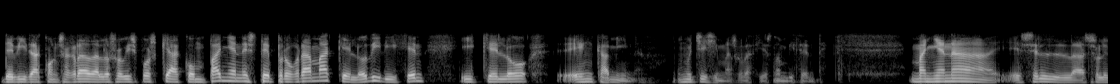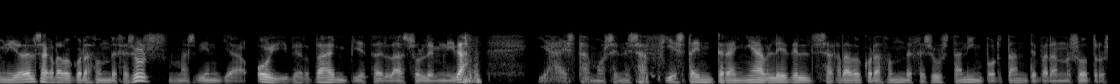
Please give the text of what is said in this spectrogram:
de Vida Consagrada a los Obispos que acompañan este programa, que lo dirigen y que lo encaminan. Muchísimas gracias, don Vicente. Mañana es la solemnidad del Sagrado Corazón de Jesús, más bien ya hoy, ¿verdad? Empieza la solemnidad ya estamos en esa fiesta entrañable del Sagrado Corazón de Jesús tan importante para nosotros,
